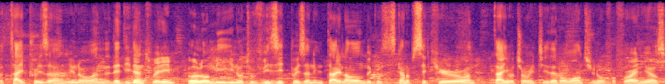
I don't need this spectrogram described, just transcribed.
a Thai prison, you know. And they didn't really allow me, you know, to visit prison in Thailand because it's kind of secure, and Thai authority they don't want, you know, for foreigners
